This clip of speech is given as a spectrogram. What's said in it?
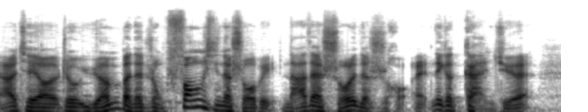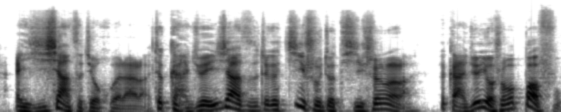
而且要就原本的这种方形的手柄拿在手里的时候，哎，那个感觉，哎，一下子就回来了，就感觉一下子这个技术就提升了了，感觉有什么 buff，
